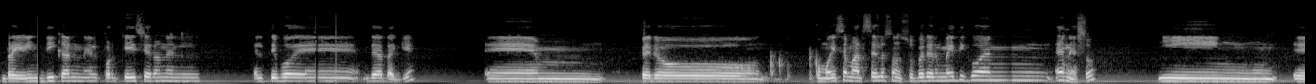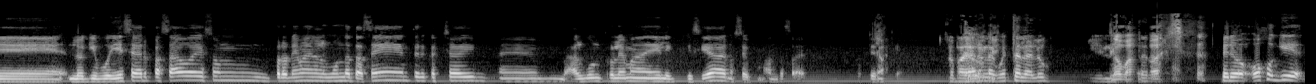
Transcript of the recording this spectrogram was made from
reivindican el por qué hicieron el, el tipo de, de ataque. Em, pero, como dice Marcelo, son súper herméticos en, en eso. Y eh, lo que pudiese haber pasado es un problema en algún data center, ¿cachai? Eh, algún problema de electricidad, no sé, anda a saber. Lo pagaron la cuenta de la luz. No va cortaron. Pero ojo que,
